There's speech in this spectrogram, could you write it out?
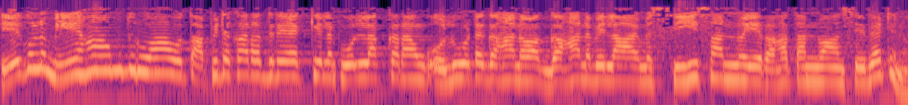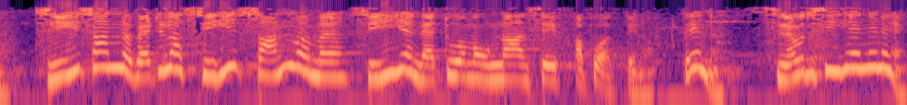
ඒගොල්ලෝ මේ හාමුදුරුවෝ ආවොත් අපිට කරදරයක් කියලා පොල්ලක් කරන් ඔලුවට ගහනවා ගහන වෙලාවෙම සිහිසන්ව ඒ රහතන් වහන්සේ වැටෙනවා. සිහිසන්ව වැටිලා සිහිසන්වම සිහිය නැතුවම උන්වහන්සේ අපවත් වෙනවා. තේන්න? නැවත සිහිය එන්නේ නැහැ.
